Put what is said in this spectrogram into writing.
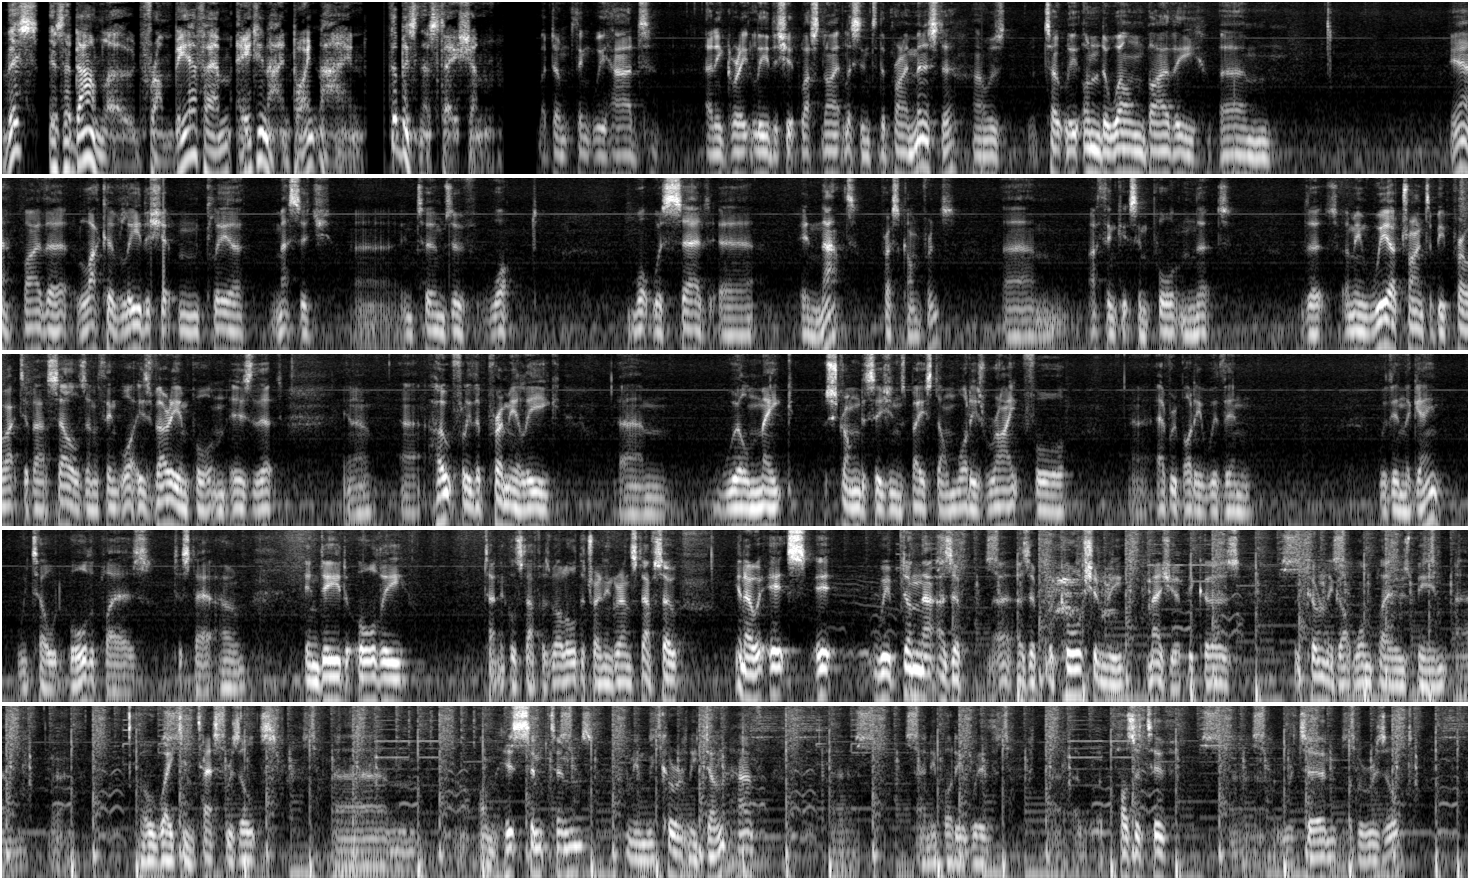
This is a download from BFM 89.9, the business station. I don't think we had any great leadership last night listening to the Prime Minister. I was totally underwhelmed by the. Um, yeah, by the lack of leadership and clear message uh, in terms of what what was said uh, in that press conference. Um, I think it's important that that I mean we are trying to be proactive ourselves, and I think what is very important is that you know uh, hopefully the Premier League um, will make strong decisions based on what is right for uh, everybody within within the game. We told all the players to stay at home, indeed all the technical staff as well, all the training ground staff. So, you know, it's it. We've done that as a uh, as a precautionary measure because we've currently got one player who's been um, uh, awaiting test results um, on his symptoms. I mean, we currently don't have uh, anybody with uh, a positive uh, return of a result.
